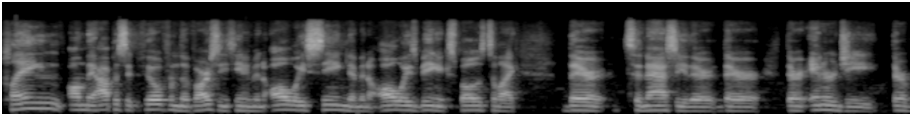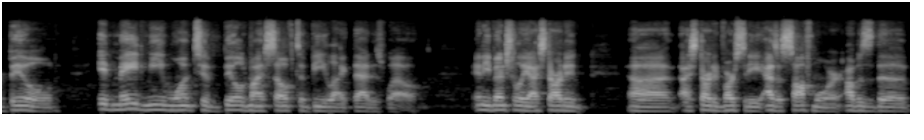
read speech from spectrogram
playing on the opposite field from the varsity team and always seeing them and always being exposed to like their tenacity, their their their energy, their build, it made me want to build myself to be like that as well. And eventually I started uh, I started varsity as a sophomore. I was the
